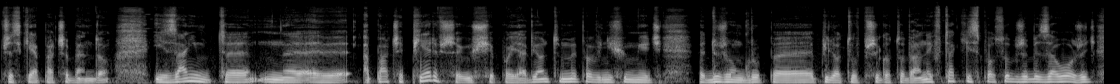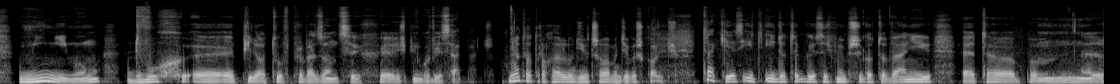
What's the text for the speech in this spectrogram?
wszystkie Apache będą. I zanim te e, Apache pierwsze już się pojawią, to my powinniśmy mieć dużą grupę pilotów przygotowanych w taki sposób, żeby założyć minimum dwóch e, pilotów prowadzących e, śmigłowiec Apache. No to trochę ludzi trzeba będzie wyszkolić. Tak jest i, i do tego jesteśmy przygotowani. E, To, mm,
